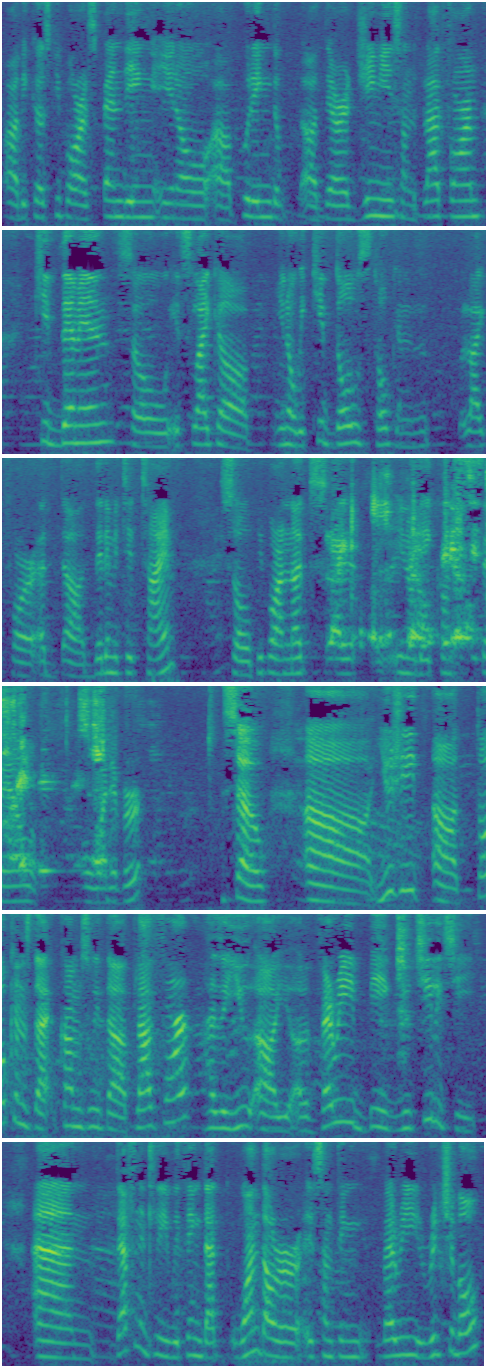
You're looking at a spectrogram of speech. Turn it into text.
Uh, because people are spending, you know, uh, putting the, uh, their genius on the platform, keep them in. So it's like a you know, we keep those tokens like for a uh, delimited time. So people are not, uh, you know, they can't sell or whatever. So uh, usually uh, tokens that comes with the platform has a, uh, a very big utility and definitely we think that one dollar is something very reachable.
